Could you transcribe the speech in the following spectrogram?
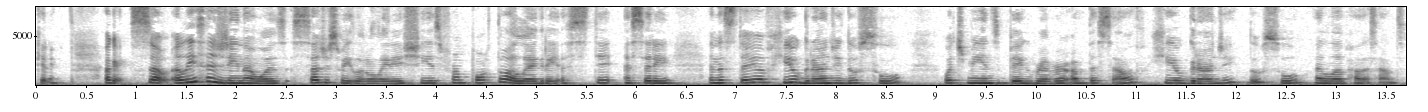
Kidding. Okay, so Elis Regina was such a sweet little lady. She is from Porto Alegre, a, sti- a city in the state of Rio Grande do Sul which means Big River of the South, Rio Grande do Sul. I love how that sounds.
